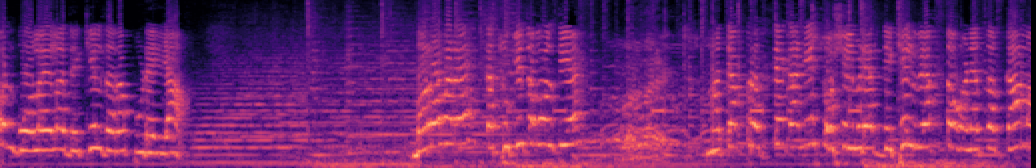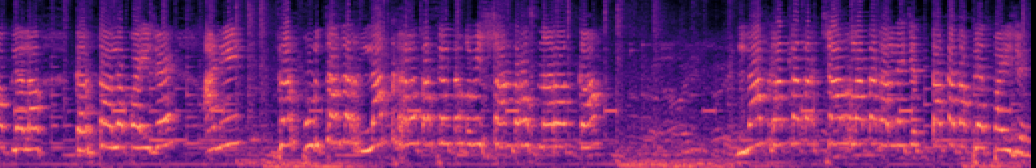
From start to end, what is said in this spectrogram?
पण बोलायला देखील जरा पुढे या. बरोबर आहे? का चुकीचं बोलतीये? मग त्या प्रत्येकाने सोशल मीडियात देखील व्यक्त होण्याचं काम आपल्याला करता आलं पाहिजे. आणि जर पुढचा जर लात घालत असेल तर तुम्ही शांत बसणार आहात का? लात घातला तर चार लाता घालण्याची ताकद आपल्यात पाहिजे.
